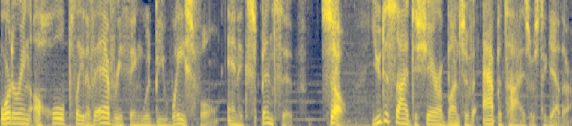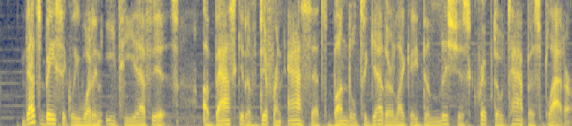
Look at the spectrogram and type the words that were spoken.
ordering a whole plate of everything would be wasteful and expensive. So, you decide to share a bunch of appetizers together. That's basically what an ETF is a basket of different assets bundled together like a delicious crypto tapas platter.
